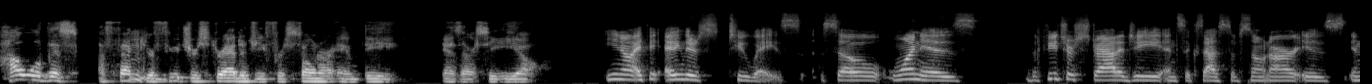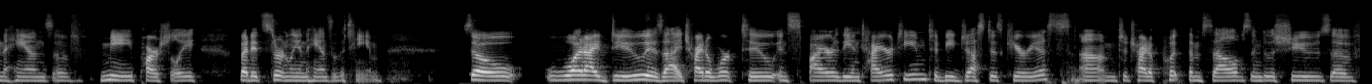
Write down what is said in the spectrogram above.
how will this affect your future strategy for Sonar MD as our CEO? You know, I think I think there's two ways. So one is the future strategy and success of Sonar is in the hands of me partially, but it's certainly in the hands of the team. So what I do is I try to work to inspire the entire team to be just as curious, um, to try to put themselves into the shoes of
